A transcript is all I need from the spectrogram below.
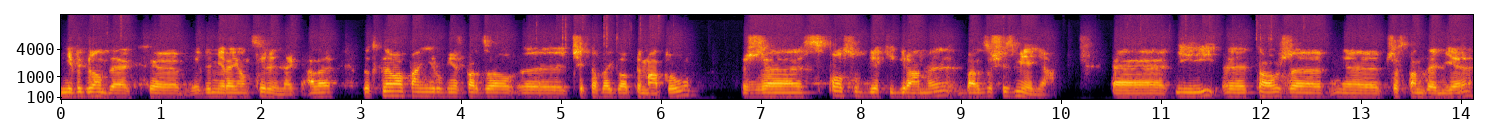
nie wygląda jak e, wymierający rynek, ale dotknęła Pani również bardzo e, ciekawego tematu, że sposób w jaki gramy bardzo się zmienia. E, I to, że przez pandemię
